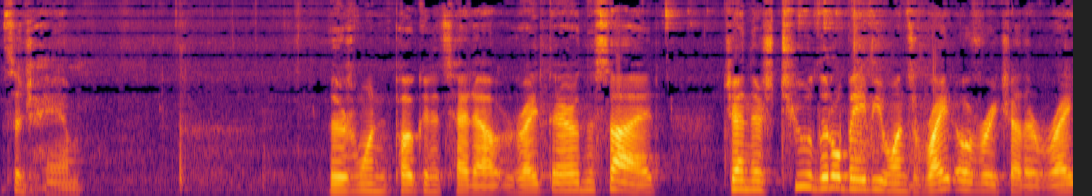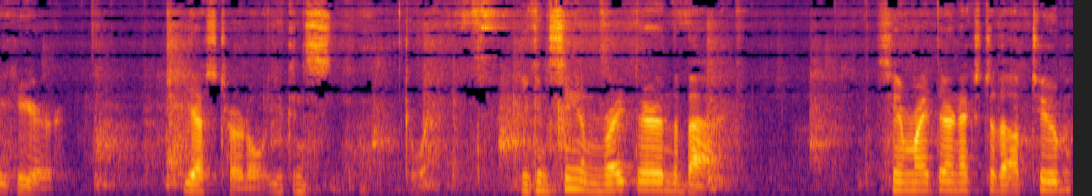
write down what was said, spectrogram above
Such a ham. There's one poking its head out right there on the side. Jen, there's two little baby ones right over each other right here. Yes, Turtle. You can see, go away. You can see them right there in the back. See them right there next to the up tube?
